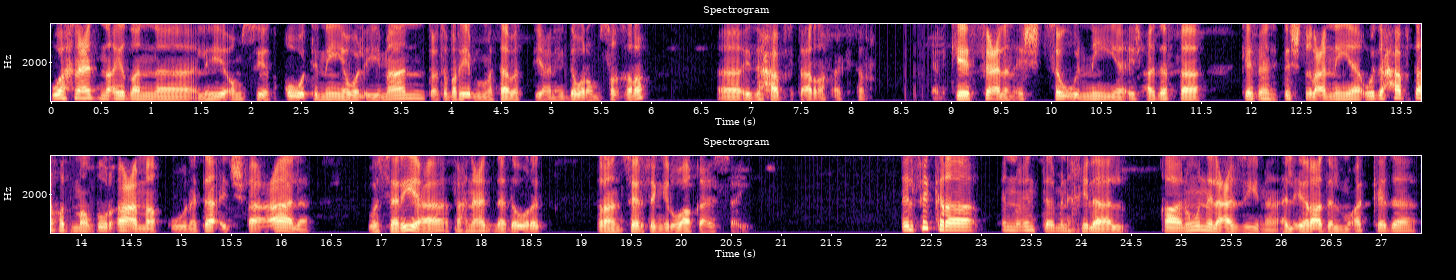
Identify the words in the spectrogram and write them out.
وإحنا عندنا أيضا آه، اللي هي أمسية قوة النية والإيمان تعتبر هي بمثابة يعني دورة مصغرة آه، إذا حاب تتعرف أكثر. يعني كيف فعلا إيش تسوي النية إيش هدفها كيف أنت تشتغل على النية وإذا حاب تأخذ منظور أعمق ونتائج فعالة وسريعة فإحنا عندنا دورة ترانسيرفنج الواقع السعيد. الفكرة إنه أنت من خلال قانون العزيمة الإرادة المؤكدة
